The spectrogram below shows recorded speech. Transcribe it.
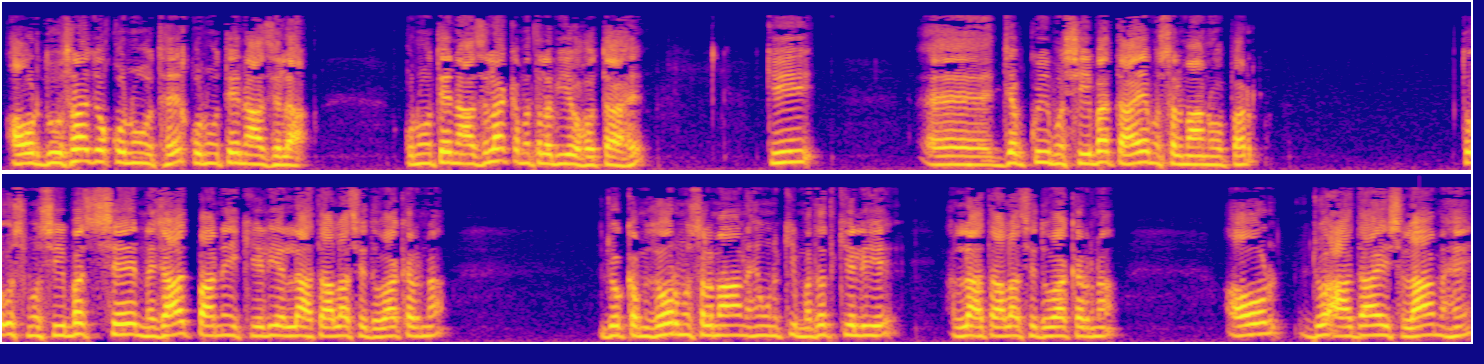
اور دوسرا جو قنوت ہے، قنوت نازلہ۔ قنوت نازلہ کا مطلب یہ ہوتا ہے کہ جب کوئی مصیبت آئے مسلمانوں پر، تو اس مصیبت سے نجات پانے کے لیے اللہ تعالیٰ سے دعا کرنا۔ جو کمزور مسلمان ہیں، ان کی مدد کے لیے اللہ تعالیٰ سے دعا کرنا۔ اور جو آدائے اسلام ہیں،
